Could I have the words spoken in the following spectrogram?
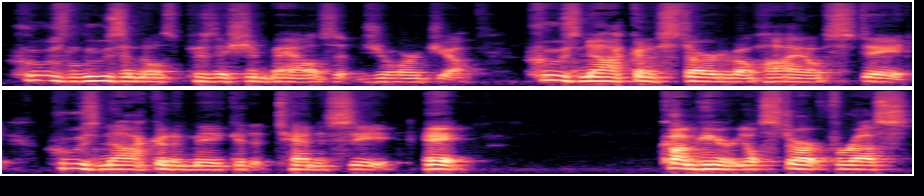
who's losing those position battles at Georgia, who's not going to start at Ohio State, who's not going to make it at Tennessee. Hey, come here. You'll start for us.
